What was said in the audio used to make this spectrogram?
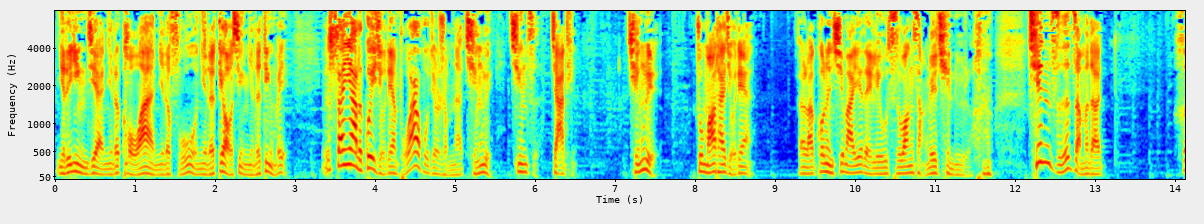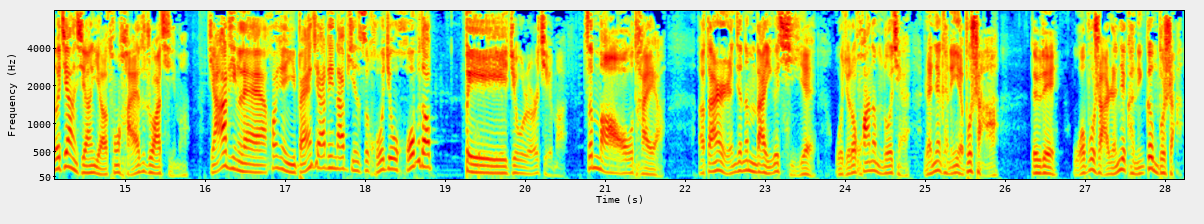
你的硬件、你的口岸、你的服务、你的调性、你的定位。三亚的贵酒店不外乎就是什么呢？情侣、亲子、家庭。情侣住茅台酒店，呃，那可能起码也得六十往上的情侣了。亲子怎么的？喝酱香也要从孩子抓起嘛。家庭呢，好像一般家庭他平时喝酒喝不到白酒那儿去嘛，整茅台呀，啊当然人家那么大一个企业，我觉得花那么多钱，人家肯定也不傻，对不对？我不傻，人家肯定更不傻。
